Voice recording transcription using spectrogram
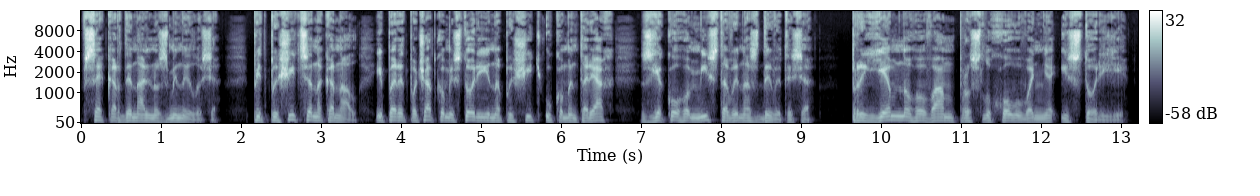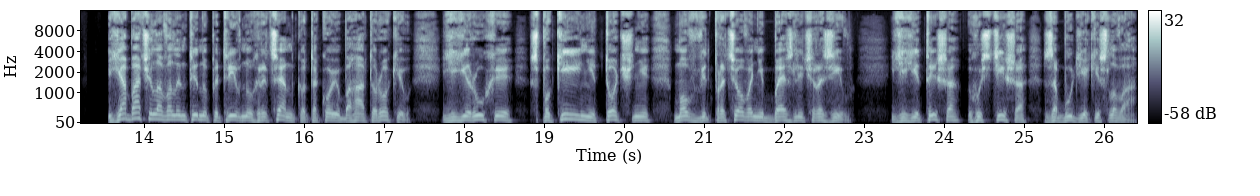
все кардинально змінилося. Підпишіться на канал і перед початком історії напишіть у коментарях, з якого міста ви нас дивитеся. Приємного вам прослуховування історії. Я бачила Валентину Петрівну Гриценко такою багато років. Її рухи спокійні, точні, мов відпрацьовані безліч разів. Її тиша густіша за будь-які слова.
